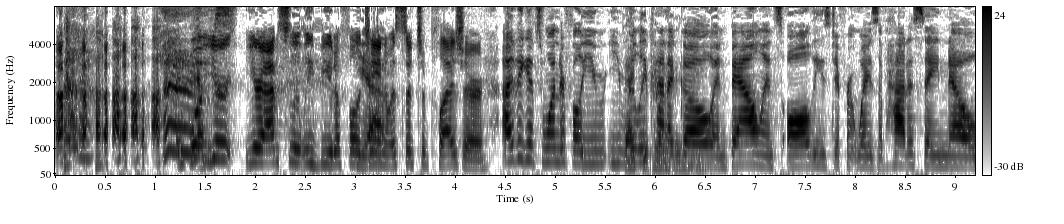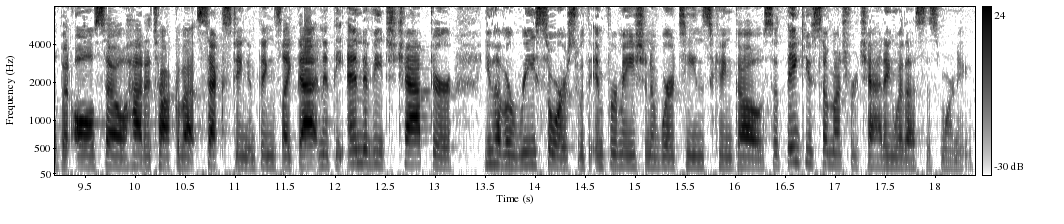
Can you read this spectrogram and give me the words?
well, you're you're absolutely beautiful, Yeah. Jane. It was such a pleasure. I think it's wonderful. You you really kind of go me. and balance all these different ways of how to say no, but also how to talk about sexting and things like that. And at the end of each chapter, you have a resource with information of where teens can go. So thank you so much for chatting with us this morning.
